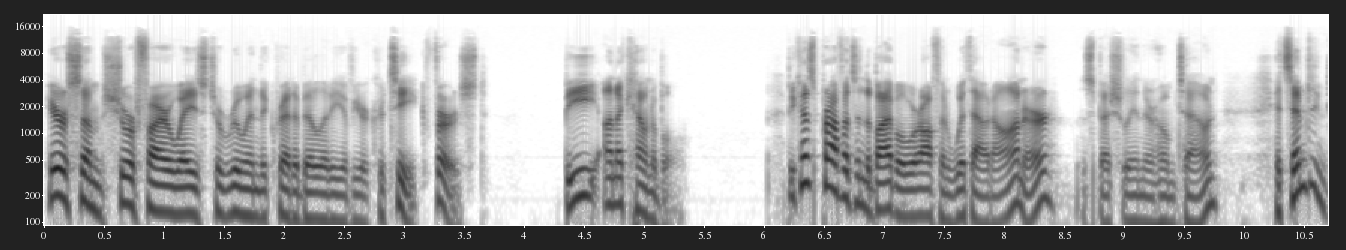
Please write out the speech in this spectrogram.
Here are some surefire ways to ruin the credibility of your critique. First, be unaccountable. Because prophets in the Bible were often without honor, especially in their hometown, it's tempting,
